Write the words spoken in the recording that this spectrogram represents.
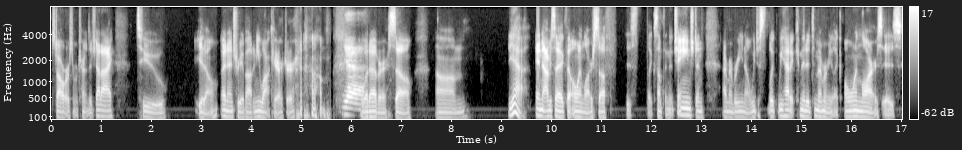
Star Wars and Return of the Jedi to you know an entry about an Ewok character, um, yeah, whatever. So, um, yeah, and obviously like the Owen Lars stuff is like something that changed, and I remember you know we just like we had it committed to memory. Like Owen Lars is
